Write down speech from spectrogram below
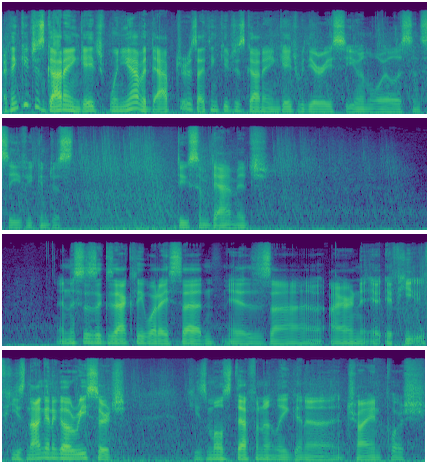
I think you just gotta engage. When you have adapters, I think you just gotta engage with your ACU and Loyalists and see if you can just do some damage. And this is exactly what I said, is uh, Iron, if, he, if he's not gonna go research, he's most definitely gonna try and push.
